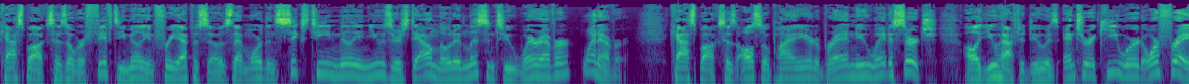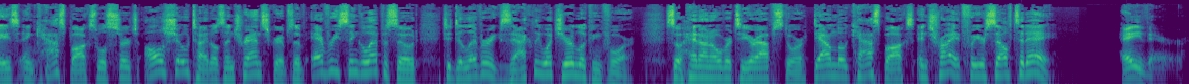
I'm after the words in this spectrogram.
Castbox has over 50 million free episodes that more than 16 million users download and listen to wherever, whenever. Castbox has also pioneered a brand new way to search. All you have to do is enter a keyword or phrase and Castbox will search all show titles and transcripts of every single episode to deliver exactly what you're looking for. So head on over to your app store, download Castbox, and try it for yourself today. Hey there,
